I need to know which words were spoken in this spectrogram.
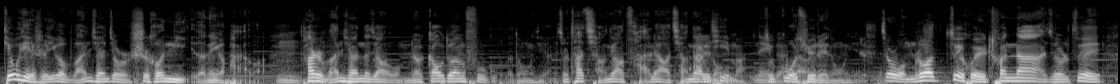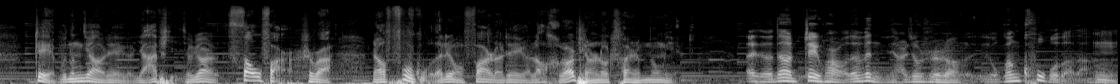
，Duty 是一个完全就是适合你的那个牌子，嗯，它是完全的叫我们叫高端复古的东西，就是它强调材料，强调这种嘛，就过去这东西，就是我们说最会穿搭，就是最，这也不能叫这个雅痞，就有点骚范儿，是吧？然后复古的这种范儿的这个老何平时都穿什么东西？哎，对，那这块儿我再问你一下，就是有关裤子的，嗯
